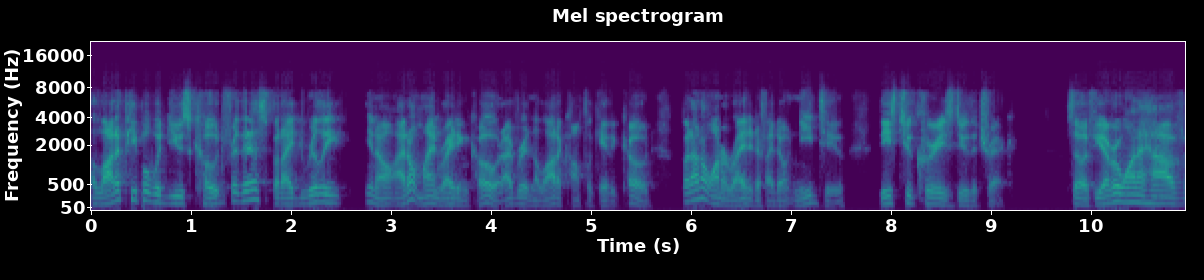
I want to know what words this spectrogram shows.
a lot of people would use code for this, but I'd really, you know, I don't mind writing code. I've written a lot of complicated code, but I don't want to write it if I don't need to. These two queries do the trick. So if you ever want to have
